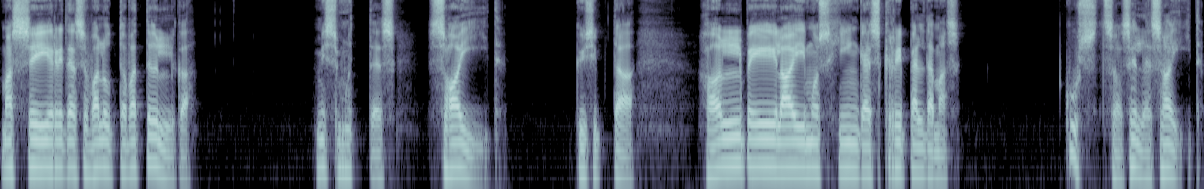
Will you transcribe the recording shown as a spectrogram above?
masseerides valutavat õlga. mis mõttes said? küsib ta, halb eelaimus hinges kripeldamas. Kust sa selle said?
